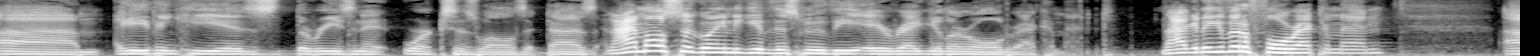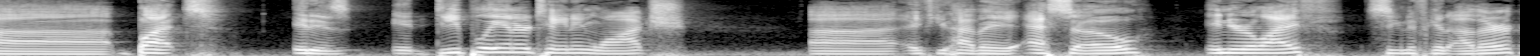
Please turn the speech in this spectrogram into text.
Um, I think he is the reason it works as well as it does. And I'm also going to give this movie a regular old recommend. Not going to give it a full recommend, uh, but it is a deeply entertaining watch. Uh, if you have a SO in your life, significant other,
